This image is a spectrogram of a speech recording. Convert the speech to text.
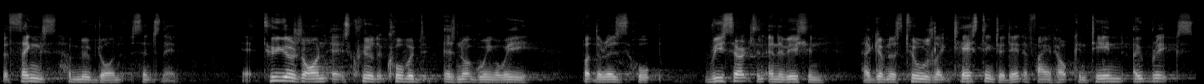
But things have moved on since then. Two years on, it is clear that COVID is not going away but there is hope. Research and innovation have given us tools like testing to identify and help contain outbreaks.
